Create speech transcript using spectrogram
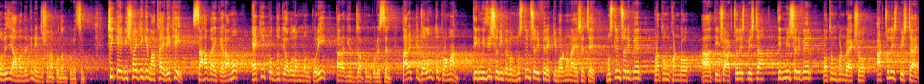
নবীজি আমাদেরকে নির্দেশনা প্রদান করেছেন। ঠিক এই বিষয়টিকে মাথায় রেখেই সাহাবায় কেরামও একই পদ্ধতি অবলম্বন করেই তারা উদযাপন করেছেন। তার একটি জ্বলন্ত প্রমাণ তিরমিজি শরীফ এবং মুসলিম শরীফের একটি বর্ণনা এসেছে। মুসলিম শরীফের প্রথম খণ্ড তিনশো আটচল্লিশ পৃষ্ঠা, তিরমিজি শরীফের প্রথম খণ্ড একশো আটচল্লিশ পৃষ্ঠায়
